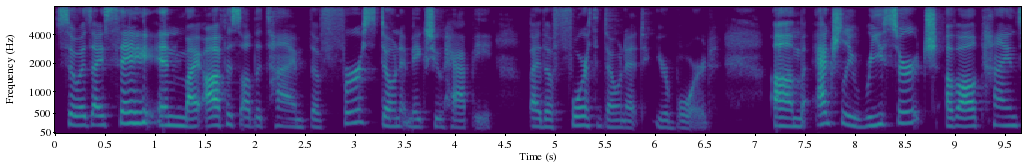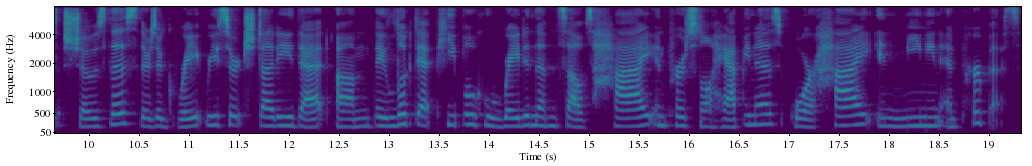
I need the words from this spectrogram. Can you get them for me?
So, as I say in my office all the time, the first donut makes you happy. By the fourth donut, you're bored. Um, actually, research of all kinds shows this. There's a great research study that um, they looked at people who rated themselves high in personal happiness or high in meaning and purpose.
